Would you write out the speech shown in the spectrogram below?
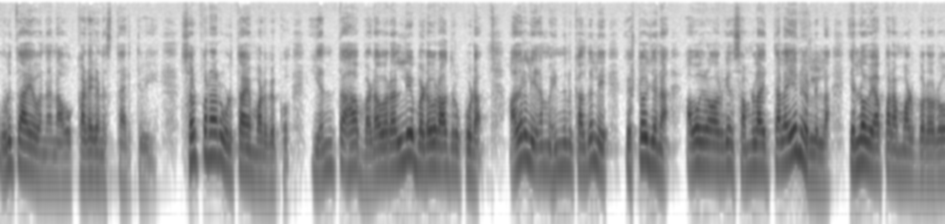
ಉಳಿತಾಯವನ್ನು ನಾವು ಕಡೆಗಣಿಸ್ತಾ ಇರ್ತೀವಿ. ಸ್ವಲ್ಪನಾದ್ರು ಉಳಿತಾಯ ಮಾಡಬೇಕು. ಎಂತಹ ಬಡವರಲ್ಲಿ ಬಡವರಾದರೂ ಕೂಡ ಅದರಲ್ಲಿ ನಮ್ಮ ಹಿಂದಿನ ಕಾಲದಲ್ಲಿ ಎಷ್ಟೋ ಜನ ಅವಾಗ ಅವ್ರಿಗೇನು ಸಂಬಳ ಇತ್ತಲ್ಲ, ಏನೂ ಇರಲಿಲ್ಲ. ಎಲ್ಲೋ ವ್ಯಾಪಾರ ಮಾಡಿ ಬರೋರು,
